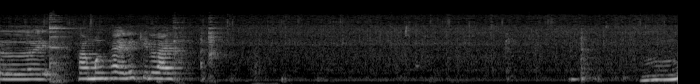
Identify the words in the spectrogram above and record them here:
เอ่ยทางเมืองไทยได้กินอะไรอืม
